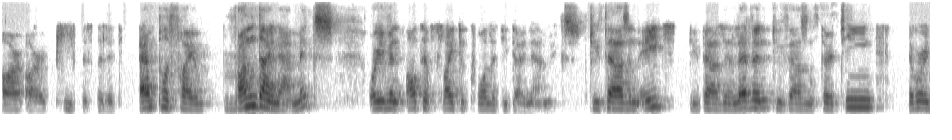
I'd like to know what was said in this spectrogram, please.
RRP facility, amplify run dynamics or even alter flight to quality dynamics? 2008, 2011, 2013, there were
